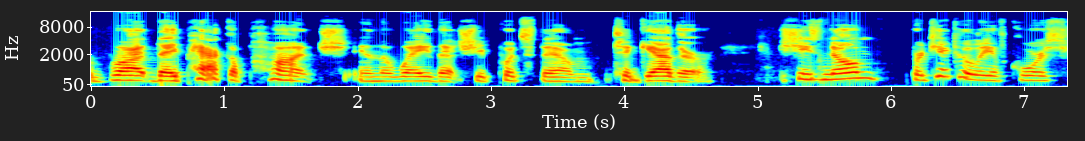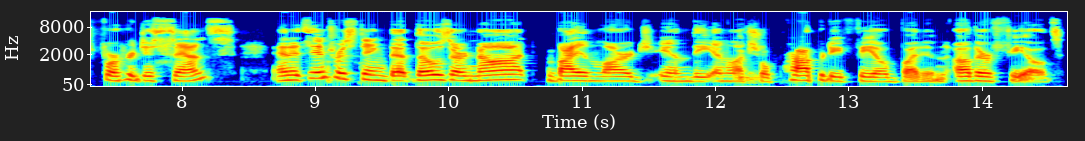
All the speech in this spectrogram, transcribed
but they pack a punch in the way that she puts them together. She's known particularly, of course, for her dissents. And it's interesting that those are not, by and large, in the intellectual property field, but in other fields.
